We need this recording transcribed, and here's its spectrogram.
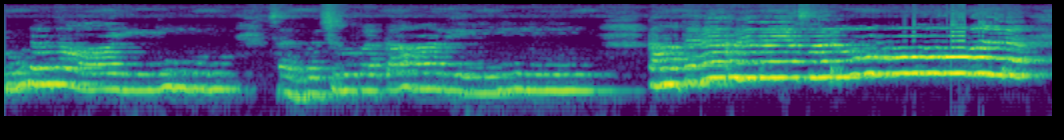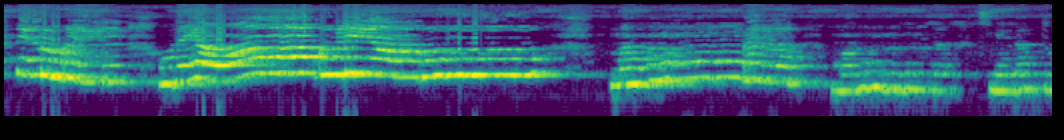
ഗുണദായിനി സർവശുഭകാരിണി. കാതര ഹൃദയ സരോവര നെറുകയിൽ ഉദയാകുലിയാകൂ. മംഗള മന്ദ സ്മിതത്തു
